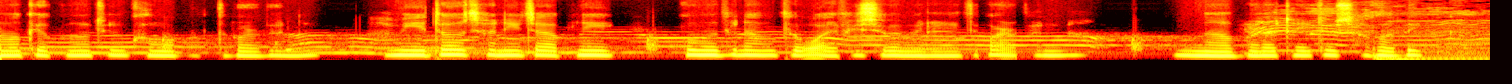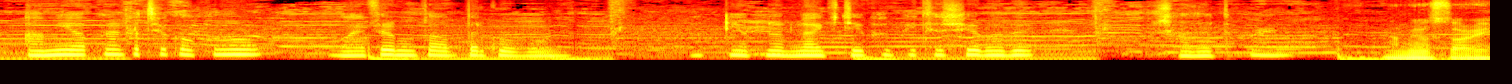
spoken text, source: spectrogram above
আমাকে কোনোদিন ক্ষমা করতে পারবেন না। আমি এটাও জানি যে আপনি কোনোদিন আমাকে ওয়াইফ হিসেবে মেনে নিতে পারবেন না। না পারাটাই তো স্বাভাবিক। আমি আপনার কাছে কখনো ওয়াইফের মতো আবদার করব না। আপনি আপনার লাইফ যেভাবে ইচ্ছে সেভাবে সাজাতে পারেন। আমিও সরি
